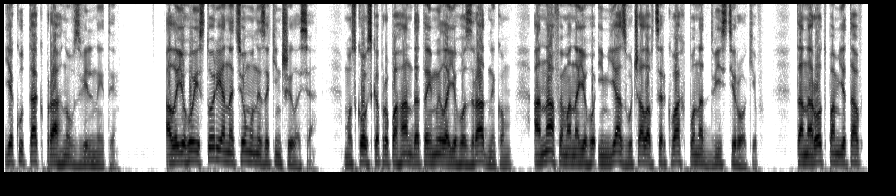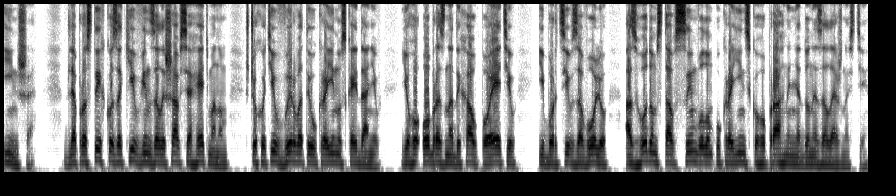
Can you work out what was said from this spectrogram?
яку так прагнув звільнити. Але його історія на цьому не закінчилася. Московська пропаганда таймила його зрадником, а нафема на його ім'я звучала в церквах понад 200 років. Та народ пам'ятав інше. Для простих козаків він залишався гетьманом, що хотів вирвати Україну з кайданів. Його образ надихав поетів і борців за волю, а згодом став символом українського прагнення до незалежності.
